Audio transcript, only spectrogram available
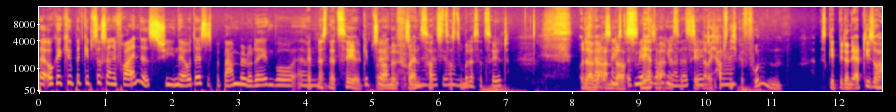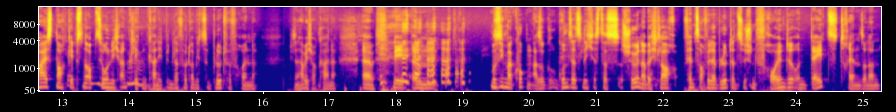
bei OkCupid gibt es doch so eine Freundesschiene, oder ist das bei Bumble oder irgendwo? Ähm, Wir hatten das erzählt. Gibt's bei Bumble so Friends, hast, hast, du mir das erzählt? Oder wer anders? Also nee, hat mir das erzählt, erzählt, aber ich habe es ja. nicht gefunden. Es gibt wieder eine App, die so heißt, noch gibt es eine Option, die ich anklicken kann. Ich bin dafür, glaube ich, zu blöd für Freunde. Diesen habe ich auch keine. Äh, nee, ähm, muss ich mal gucken. Also grundsätzlich ist das schön, aber ich glaube, finde es auch wieder blöd, dann zwischen Freunde und Dates trennen, sondern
